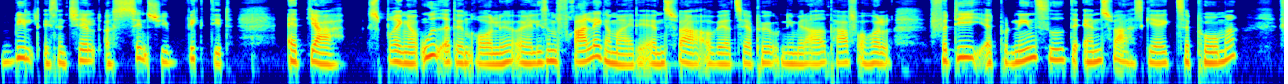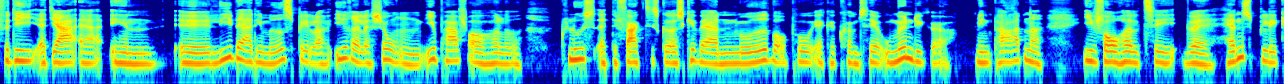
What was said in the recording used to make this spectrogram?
vildt essentielt og sindssygt vigtigt, at jeg springer ud af den rolle, og jeg ligesom frelægger mig det ansvar at være terapeuten i mit eget parforhold, fordi at på den ene side, det ansvar skal jeg ikke tage på mig, fordi at jeg er en øh, ligeværdig medspiller i relationen, i parforholdet, plus at det faktisk også kan være en måde, hvorpå jeg kan komme til at umyndiggøre min partner i forhold til, hvad hans blik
